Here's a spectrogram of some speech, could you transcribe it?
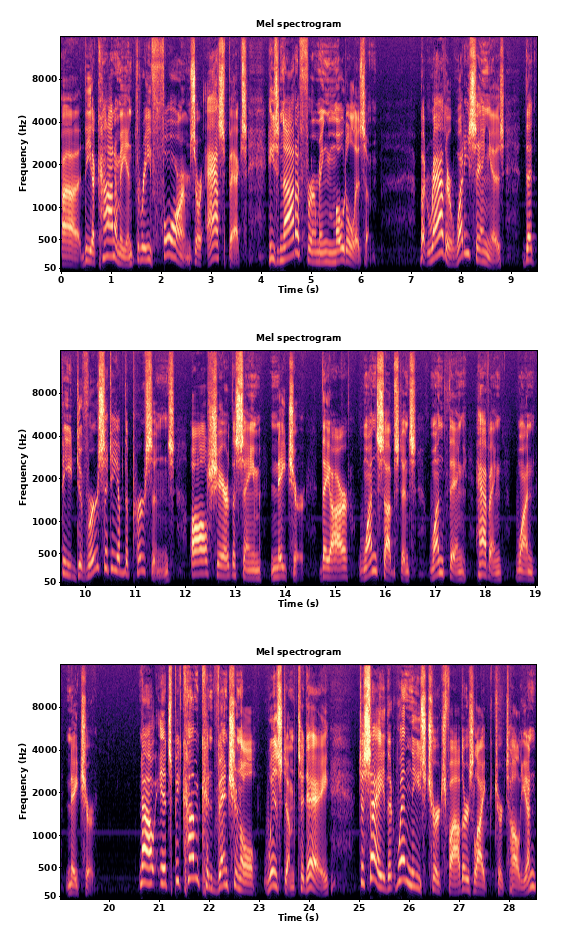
uh, the economy in three forms or aspects, He's not affirming modalism, but rather what he's saying is that the diversity of the persons all share the same nature. They are one substance, one thing, having one nature. Now, it's become conventional wisdom today to say that when these church fathers, like Tertullian,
